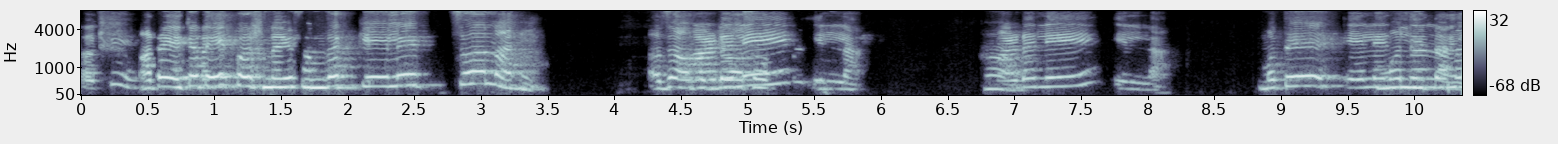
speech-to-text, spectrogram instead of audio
ओके. आता याच्यात एक प्रश्न आहे. समजा केलेच नाही. अडले इल्ला. अडले इल्ला. मग ते मग लिहिताना.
